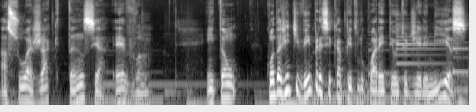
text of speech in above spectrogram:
A sua jactância é vã. Então, quando a gente vem para esse capítulo 48 de Jeremias,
